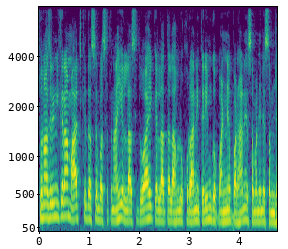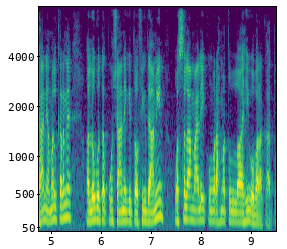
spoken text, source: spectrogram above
تو ناظرین کرام، آج کے درس میں بس اتنا ہی۔ اللہ سے دعا ہے کہ اللہ تعالی ہم لوگ قرآن کریم کو پڑھنے، پڑھانے، سمجھنے، سمجھانے، عمل کرنے اور لوگوں تک پہنچانے کی توفیق دامین والسلام علیکم ورحمۃ اللہ وبرکاتہ۔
